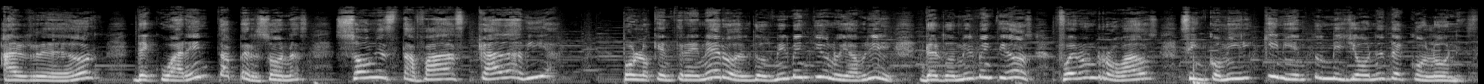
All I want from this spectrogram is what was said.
alrededor de 40 personas son estafadas cada día por lo que entre enero del 2021 y abril del 2022 fueron robados 5.500 millones de colones.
